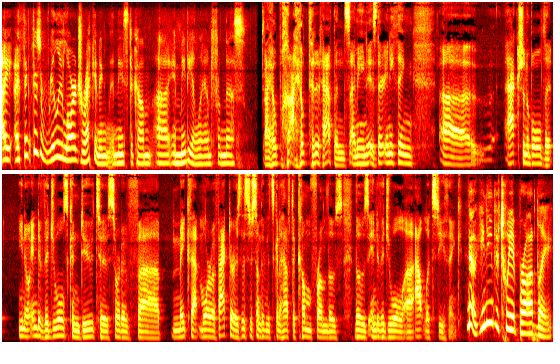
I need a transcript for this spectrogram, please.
I, I think there's a really large reckoning that needs to come uh, in media land from this. I hope I hope that it happens. I mean, is there anything uh, actionable that you know individuals can do to sort of uh, make that more of a factor? Is this just something that's going to have to come from those those individual uh, outlets? Do you think? No, you need to tweet it broadly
